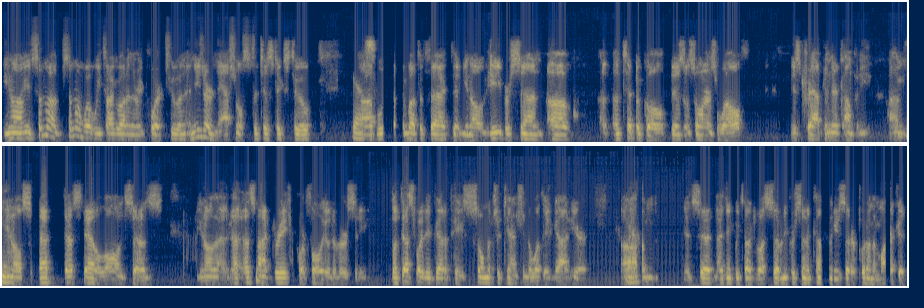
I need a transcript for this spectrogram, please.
you know, I mean, some of some of what we talk about in the report too, and, and these are national statistics too. Yes. Uh, we talk about the fact that you know, 80% of a, a typical business owner's wealth is trapped in their company. Um, yeah. You know, so that that stat alone says, you know, that, that, that's not great portfolio diversity. But that's why they've got to pay so much attention to what they've got here. Um, it said, I think we talked about 70% of companies that are put on the market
